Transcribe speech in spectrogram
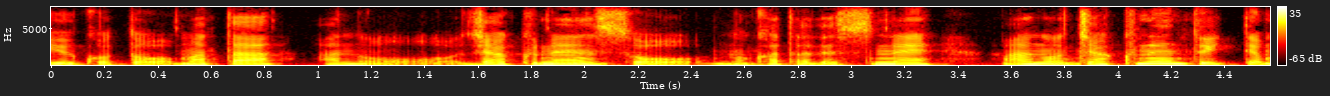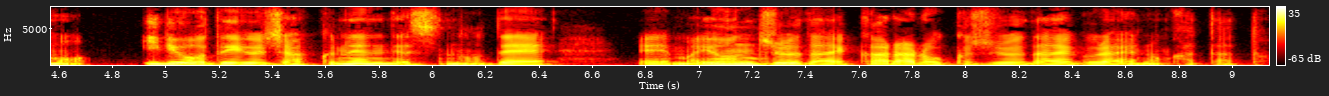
いうこと。また、あの、若年層の方ですね。あの、若年といっても、医療でいう若年ですので、えー、ま、40代から60代ぐらいの方と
